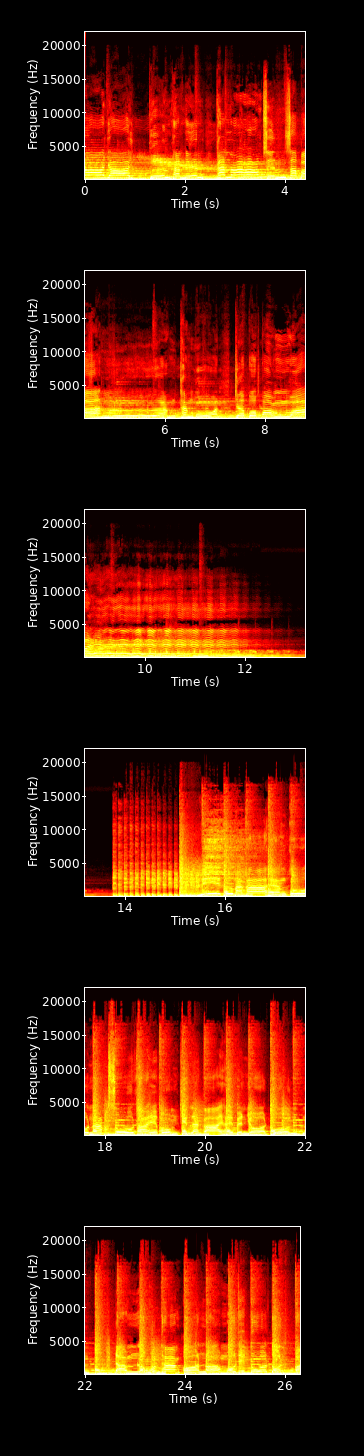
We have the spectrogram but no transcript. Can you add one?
ตายาย พื้นแผ่นดินแผ่นน้ำสินสะบานเมือง ทั้งมวลจะปกป้องไว้ มจิตและกายให้เป็นยอดคนดำลงหนทางอ่อนน้อมโมที่ตัวตนพา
